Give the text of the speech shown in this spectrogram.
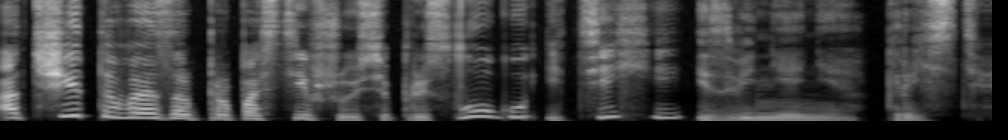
отчитывая за пропастившуюся прислугу и тихие извинения Кристи.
